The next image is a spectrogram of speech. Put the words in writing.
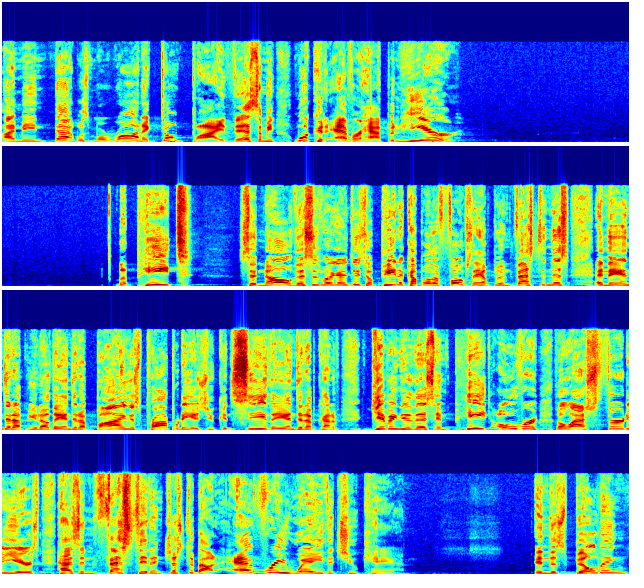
I mean, that was moronic. Don't buy this. I mean, what could ever happen here? But Pete said, No, this is what we're going to do. So Pete and a couple other folks, they helped to invest in this, and they ended up, you know, they ended up buying this property. As you can see, they ended up kind of giving to this. And Pete, over the last 30 years, has invested in just about every way that you can in this building,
